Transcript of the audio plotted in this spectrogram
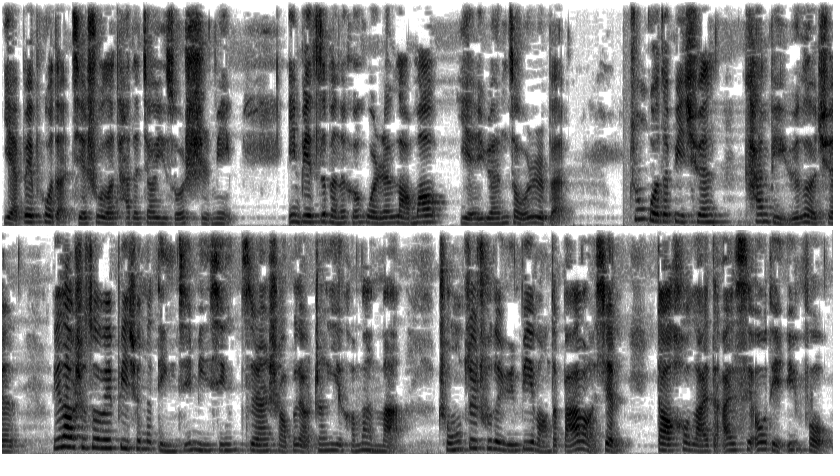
也被迫的结束了他的交易所使命。硬币资本的合伙人老猫也远走日本。中国的币圈堪比娱乐圈。李老师作为币圈的顶级明星，自然少不了争议和谩骂。从最初的云币网的拔网线，到后来的 ICO 点 info，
